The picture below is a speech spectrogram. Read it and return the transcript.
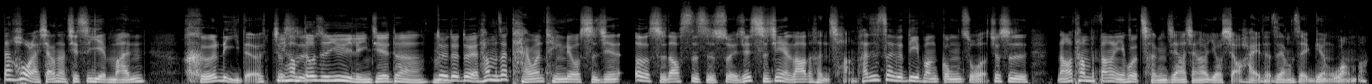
但后来想想，其实也蛮合理的。就是他们都是育龄阶段啊，对对对，他们在台湾停留时间二十到四十岁，其实时间也拉得很长。他在这个地方工作，就是然后他们当然也会成家，想要有小孩的这样子的愿望嘛。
